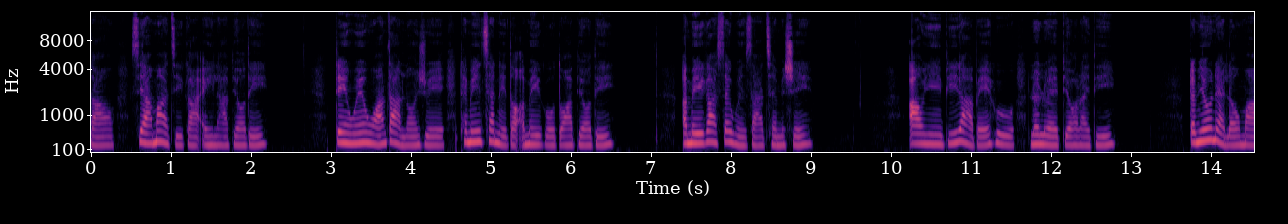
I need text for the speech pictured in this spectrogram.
ကြောင်းဆရာမကြီးကအိမ်လာပြောသည်တင်ဝင်းဝမ်းသာလွန်၍ထမင်းချက်နေသောအမေကိုသွားပြောသည် အမေကစိတ်ဝင်စားခြင်းမရှိအောင်ရင်ပြီးတာပဲဟုလွယ်လွယ်ပြောလိုက်သည် တမျိုးနယ်လုံးမှာ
